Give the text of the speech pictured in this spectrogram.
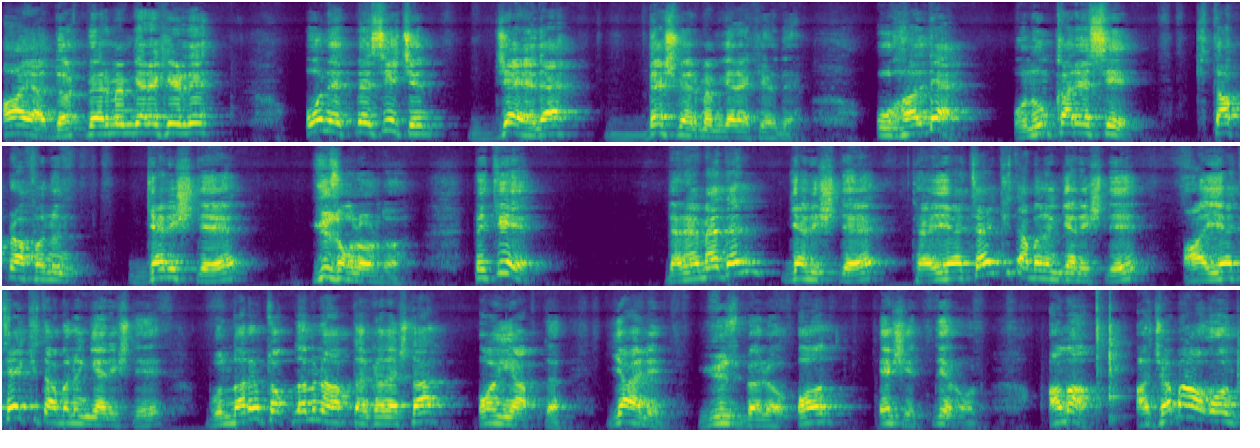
A'ya 4 vermem gerekirdi. 10 etmesi için C'ye de 5 vermem gerekirdi. O halde onun karesi kitap rafının genişliği 100 olurdu. Peki denemeden genişliği, TYT kitabının genişliği, AYT kitabının genişliği bunların toplamı ne yaptı arkadaşlar? 10 yaptı. Yani 100 bölü 10 eşittir 10. Ama acaba 10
